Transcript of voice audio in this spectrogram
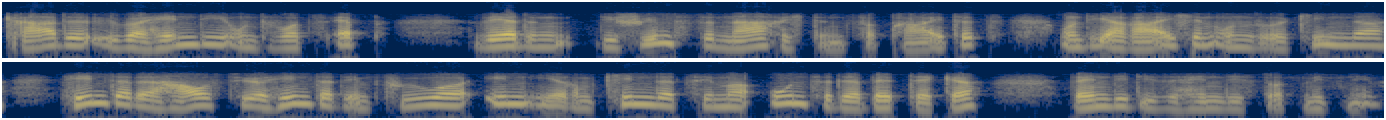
Gerade über Handy und WhatsApp werden die schlimmsten Nachrichten verbreitet und die erreichen unsere Kinder hinter der Haustür, hinter dem Flur, in ihrem Kinderzimmer, unter der Bettdecke, wenn die diese Handys dort mitnehmen.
